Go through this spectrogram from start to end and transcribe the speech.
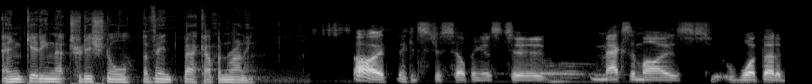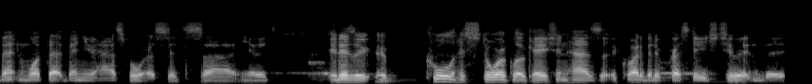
and getting that traditional event back up and running? Oh, I think it's just helping us to maximize what that event and what that venue has for us. It's uh, you know it's it is a, a cool historic location, has quite a bit of prestige to it, and the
